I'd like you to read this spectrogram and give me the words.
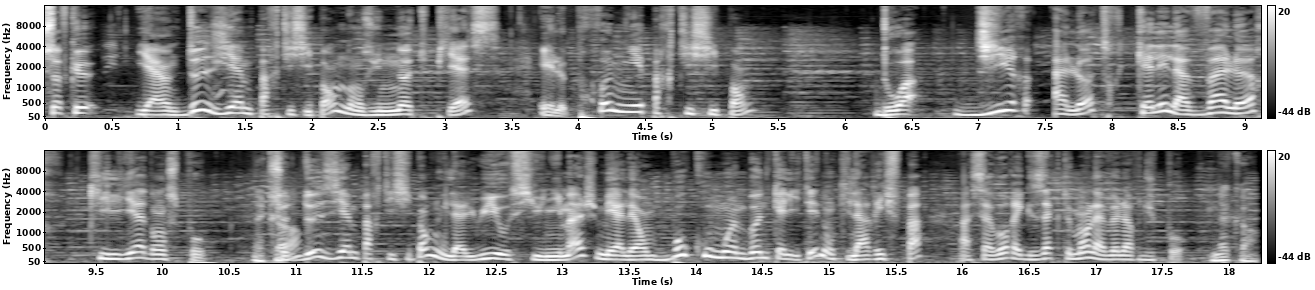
Sauf que il y a un deuxième participant dans une autre pièce et le premier participant doit dire à l'autre quelle est la valeur qu'il y a dans ce pot. Ce deuxième participant, il a lui aussi une image, mais elle est en beaucoup moins bonne qualité, donc il n'arrive pas à savoir exactement la valeur du pot. D'accord.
